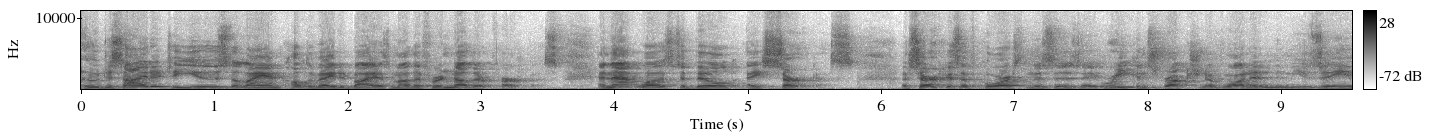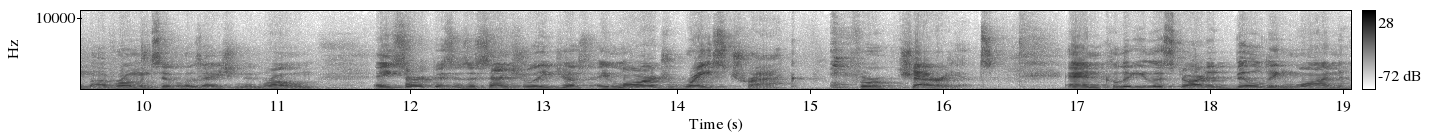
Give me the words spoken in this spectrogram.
who decided to use the land cultivated by his mother for another purpose, and that was to build a circus. A circus, of course, and this is a reconstruction of one in the Museum of Roman Civilization in Rome, a circus is essentially just a large racetrack for chariots. And Caligula started building one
